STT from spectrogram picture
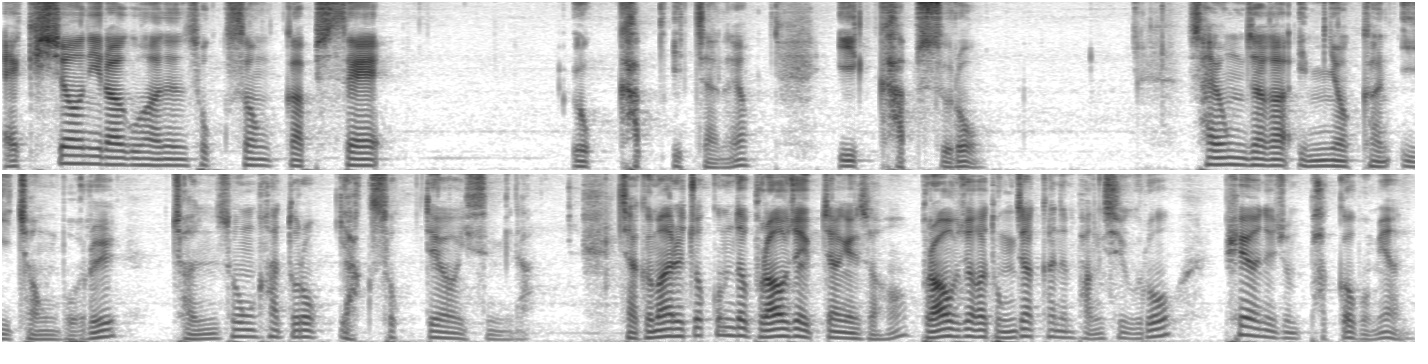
액션이라고 하는 속성값의 요 값 있잖아요. 이 값으로 사용자가 입력한 이 정보를 전송하도록 약속되어 있습니다. 자, 그 말을 조금 더 브라우저 입장에서 브라우저가 동작하는 방식으로 표현을 좀 바꿔보면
